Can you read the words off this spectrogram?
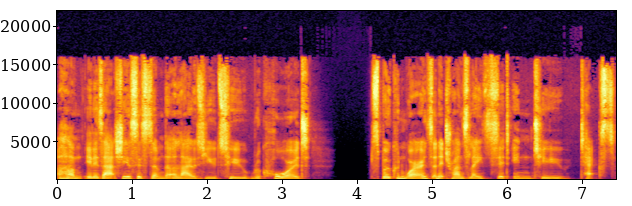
Um, it is actually a system that allows you to record spoken words and it translates it into text.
